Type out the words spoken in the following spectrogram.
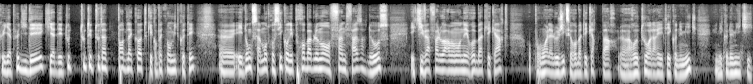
qu'il y a peu d'idées, qu'il y a des, tout, tout, tout, un pan de la cote qui est complètement mis de côté, euh, et donc ça montre aussi qu'on est probablement en fin de phase de hausse et qu'il va falloir à un moment donné rebattre les cartes. Pour moi, la logique, c'est rebattre les cartes par un retour à la réalité économique, une économie qui,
